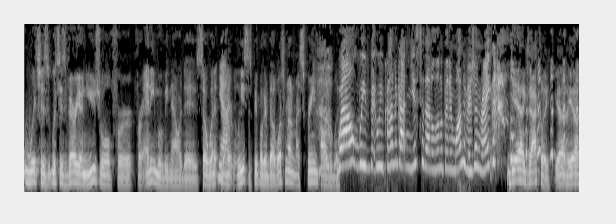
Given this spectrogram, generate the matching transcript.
which is which is very unusual for for any movie nowadays. So when it Yeah. when it releases, people are gonna be like, "What's on my screen?" Probably. Well, we've we've kind of gotten used to that a little bit in WandaVision, right? yeah, exactly. Yeah, yeah.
